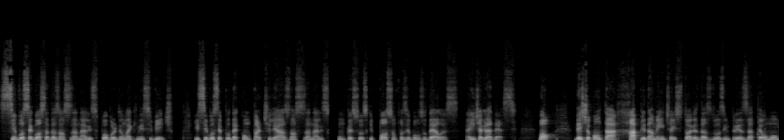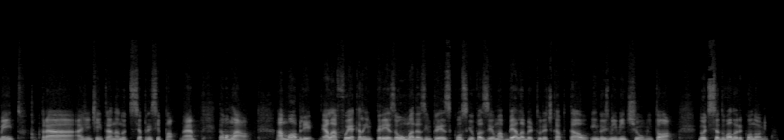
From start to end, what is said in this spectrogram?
Se você gosta das nossas análises, por favor, dê um like nesse vídeo. E se você puder compartilhar as nossas análises com pessoas que possam fazer bom uso delas, a gente agradece. Bom, deixa eu contar rapidamente a história das duas empresas até o momento para a gente entrar na notícia principal, né? Então vamos lá. Ó. A Mobile, ela foi aquela empresa, uma das empresas que conseguiu fazer uma bela abertura de capital em 2021. Então, ó, notícia do valor econômico.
